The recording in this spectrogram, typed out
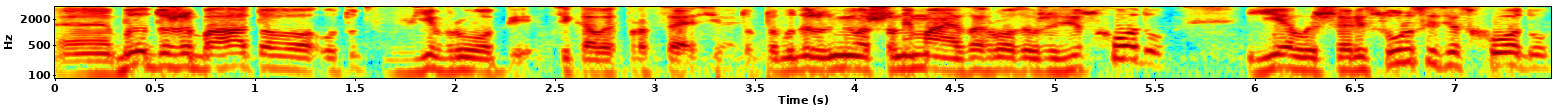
Е, буде дуже багато отут в Європі цікавих процесів. Тобто буде зрозуміло, що немає загрози вже зі сходу, є лише ресурси зі сходу,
